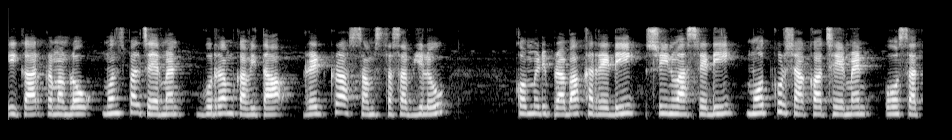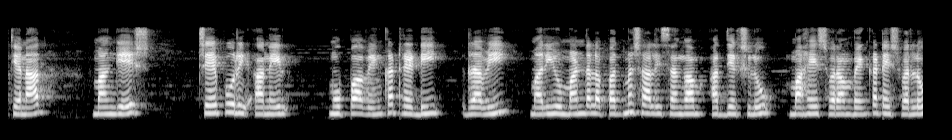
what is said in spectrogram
ఈ కార్యక్రమంలో మున్సిపల్ చైర్మన్ గుర్రం కవిత రెడ్ క్రాస్ సంస్థ సభ్యులు కొమ్మిడి ప్రభాకర్ రెడ్డి శ్రీనివాస్ రెడ్డి మోత్కూర్ శాఖ చైర్మన్ ఓ సత్యనాథ్ మంగేష్ చేపూరి అనిల్ ముప్పా వెంకట్రెడ్డి రవి మరియు మండల పద్మశాలి సంఘం అధ్యక్షులు మహేశ్వరం వెంకటేశ్వర్లు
